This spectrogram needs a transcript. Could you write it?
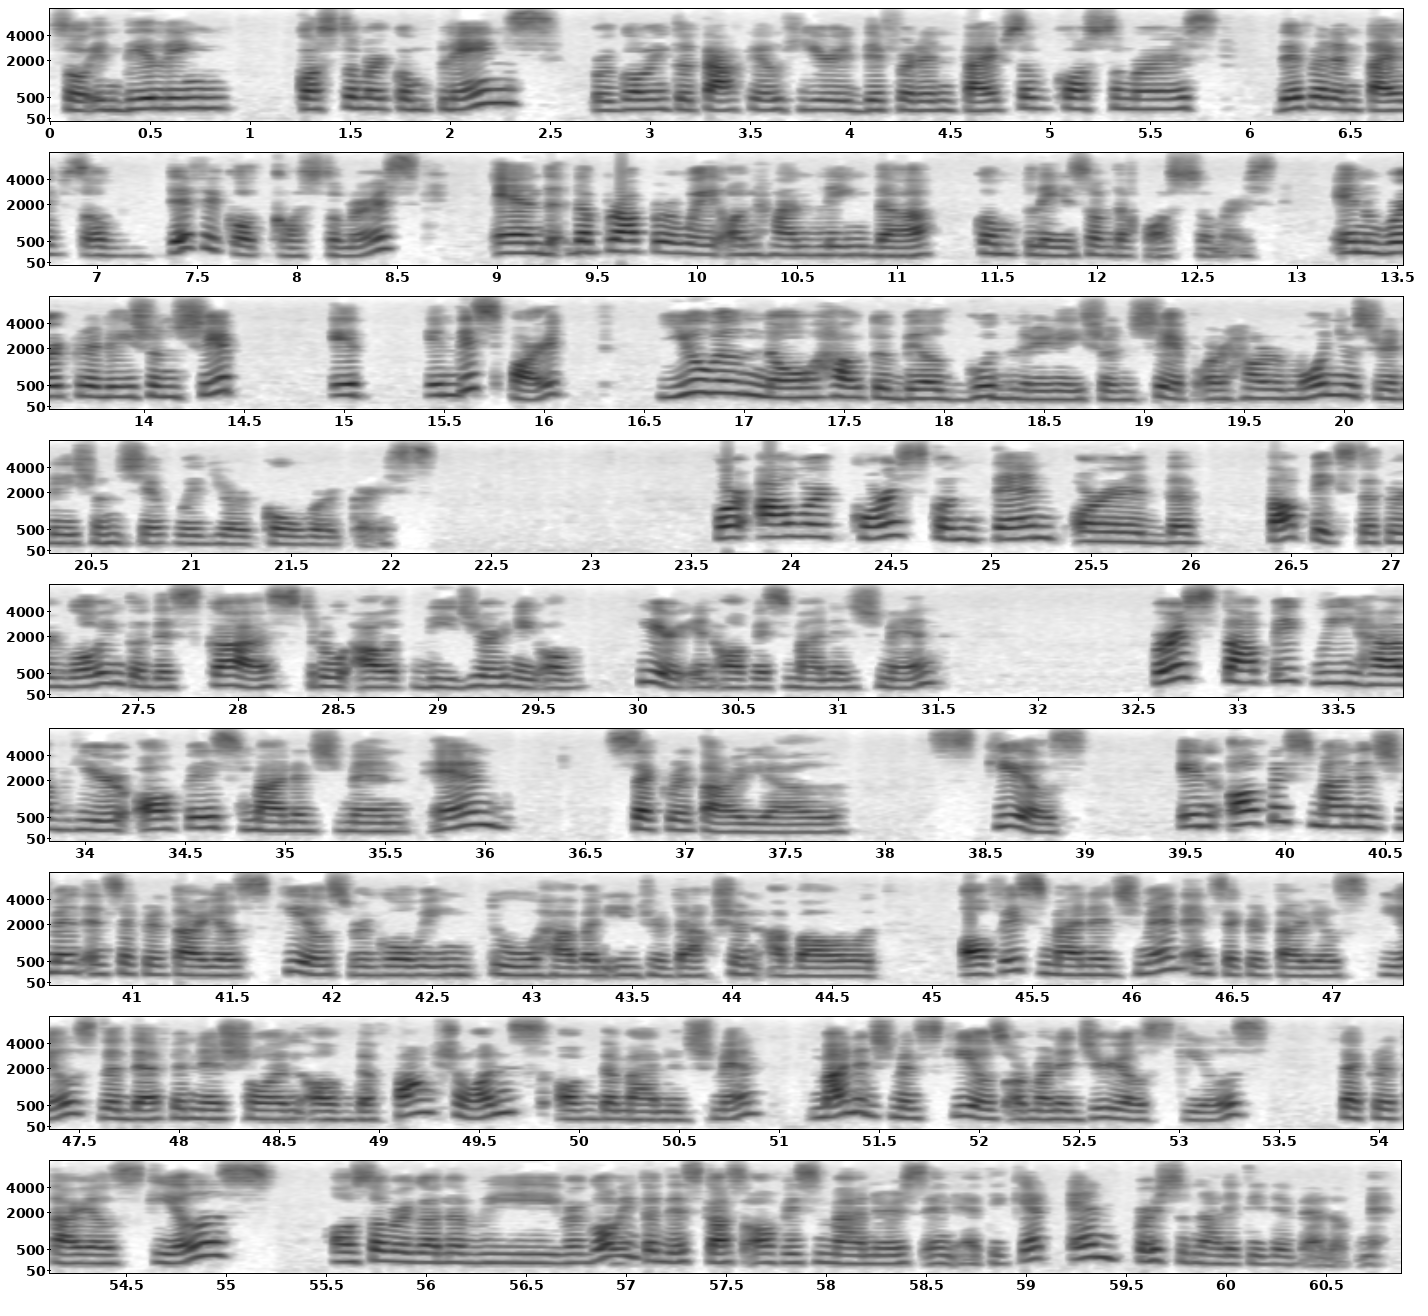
So in dealing customer complaints, we're going to tackle here different types of customers, different types of difficult customers, and the proper way on handling the complaints of the customers. In work relationship, it in this part, you will know how to build good relationship or harmonious relationship with your coworkers. For our course content or the topics that we're going to discuss throughout the journey of here in office management, first topic we have here office management and secretarial skills. In office management and secretarial skills, we're going to have an introduction about office management and secretarial skills, the definition of the functions of the management, management skills or managerial skills, secretarial skills. Also, we're gonna be we're going to discuss office manners and etiquette and personality development.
